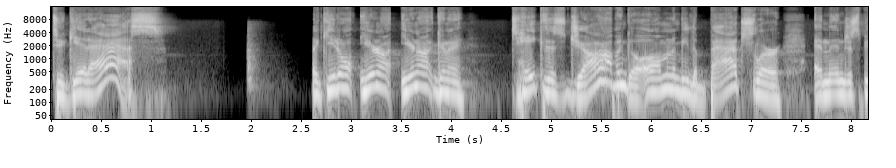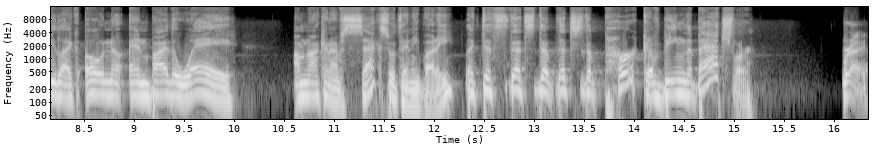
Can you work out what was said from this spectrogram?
to get ass. Like you don't you're not you're not going to take this job and go, "Oh, I'm going to be the bachelor," and then just be like, "Oh no, and by the way, I'm not going to have sex with anybody." Like that's that's the that's the perk of being the bachelor. right,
